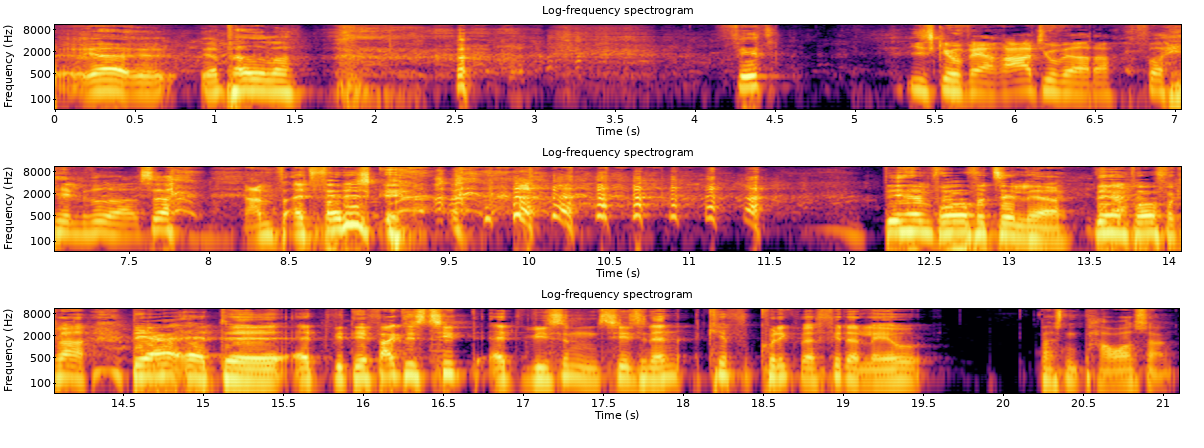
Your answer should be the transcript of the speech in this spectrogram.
Øh, Jeg, øh, jeg padler. Fedt. I skal jo være radioværter, for helvede altså. Nej, men at for det han prøver at fortælle her, det han prøver at forklare, det er, at, øh, at vi, det er faktisk tit, at vi sådan siger til hinanden, kæft, kunne det ikke være fedt at lave bare sådan en powersang?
